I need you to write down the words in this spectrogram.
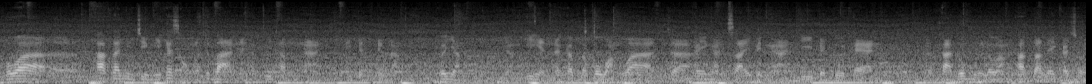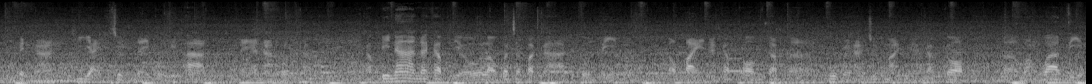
เพราะว่าภาครัฐจริงๆ มีแค่ 2 รัฐบาลนะครับที่ทำงานนี้เป็นเป็นหลักก็ย่างอย่าง ที่เห็นนะครับเราก็หวังว่าจะให้งานไซต์เป็นงานที่เป็นตัวแทนการร่วมมือระหว่างภาครัฐและเอกชนที่เป็นงานที่ใหญ่ที่สุดในภูมิภาคในอนาคตครับครับปีหน้านะครับเดี๋ยวเราก็จะประกาศตัวธีมต่อไปนะครับพร้อมกับผู้บริหารชุดใหม่นะครับก็หวังว่าธีม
